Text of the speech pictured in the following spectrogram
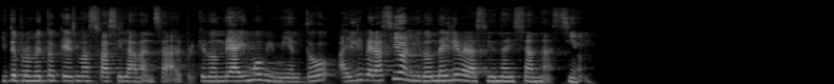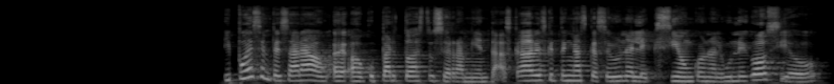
Y te prometo que es más fácil avanzar, porque donde hay movimiento hay liberación y donde hay liberación hay sanación. Y puedes empezar a, ocupar todas tus herramientas. Cada vez que tengas que hacer una elección con algún negocio,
